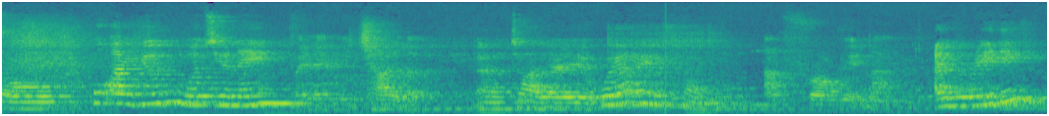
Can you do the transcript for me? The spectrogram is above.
So, who are you? What's your name? My name is Tyler. Uh, Tyler. Where are you from? I'm from Vietnam. Are you ready?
